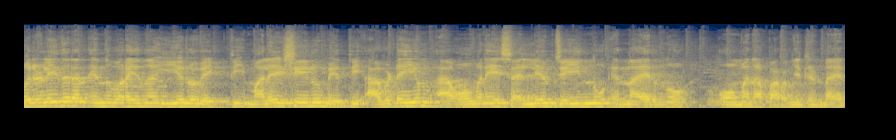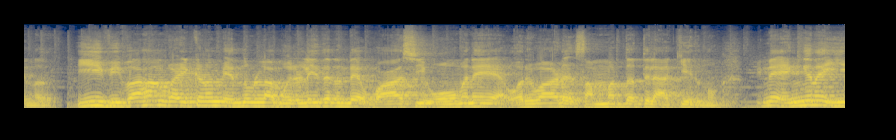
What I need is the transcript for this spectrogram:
മുരളീധരൻ എന്ന് പറയുന്ന ഈ ഒരു വ്യക്തി മലേഷ്യയിലും എത്തി അവിടെയും ഓമനയെ ശല്യം ചെയ്യുന്നു എന്നായിരുന്നു ഓമന പറഞ്ഞിട്ടുണ്ടായിരുന്നത്. ഈ വിവാഹം കഴിക്കണം എന്നുള്ള മുരളീധരന്റെ വാശി ഓമനയെ ഒരുപാട് സമ്മർദ്ദത്തിലാക്കിയിരുന്നു. പിന്നെ എങ്ങനെ ഈ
